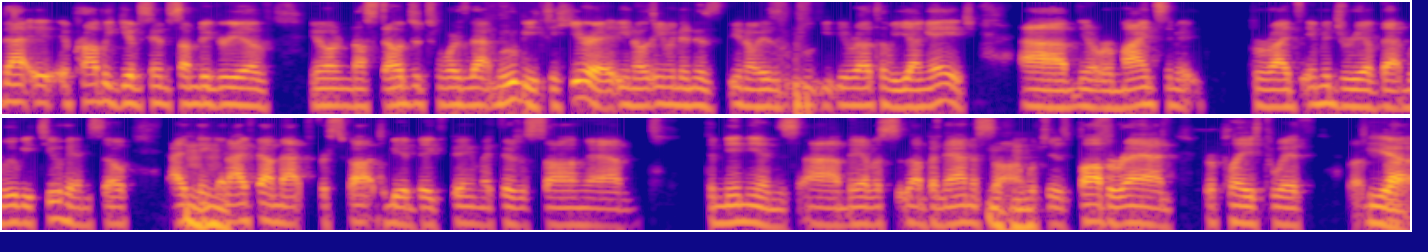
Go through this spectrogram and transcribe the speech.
that it, it probably gives him some degree of you know nostalgia towards that movie to hear it you know even in his you know his relatively young age um you know reminds him it provides imagery of that movie to him so i think Mhm. and i found that for scott to be a big thing like there's a song um the minions um they have a banana song Mhm. which is Barbara Ann replaced with uh, Yeah.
